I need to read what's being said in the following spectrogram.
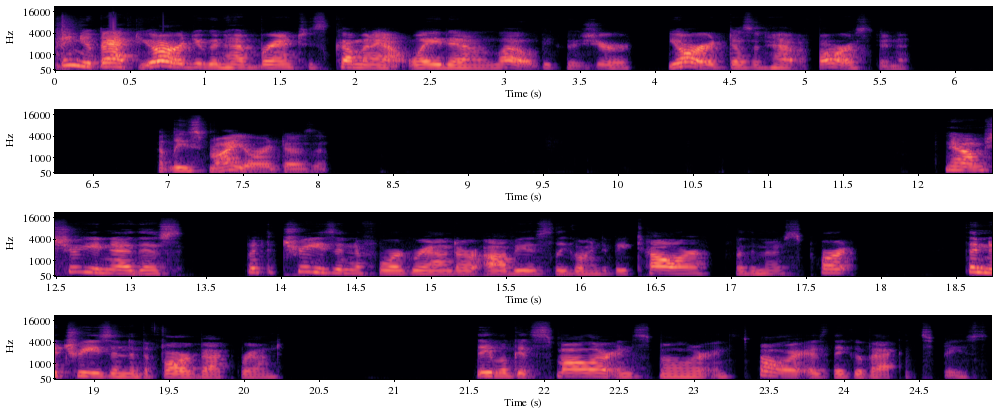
In your backyard, you're going to have branches coming out way down low because your yard doesn't have a forest in it. At least my yard doesn't. Now, I'm sure you know this, but the trees in the foreground are obviously going to be taller, for the most part, than the trees in the far background. They will get smaller and smaller and smaller as they go back in space.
